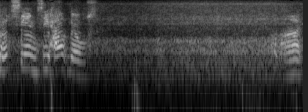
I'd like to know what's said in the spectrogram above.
Let's see and see how it goes. Alright.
